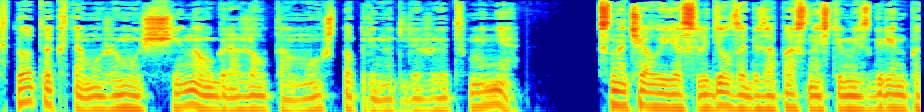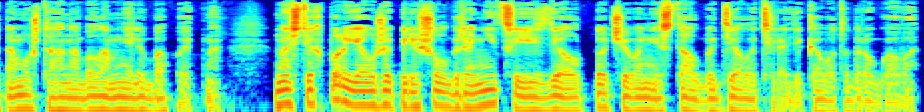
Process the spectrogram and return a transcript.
Кто-то, к тому же мужчина, угрожал тому, что принадлежит мне. Сначала я следил за безопасностью мисс Грин, потому что она была мне любопытна. Но с тех пор я уже перешел границы и сделал то, чего не стал бы делать ради кого-то другого.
